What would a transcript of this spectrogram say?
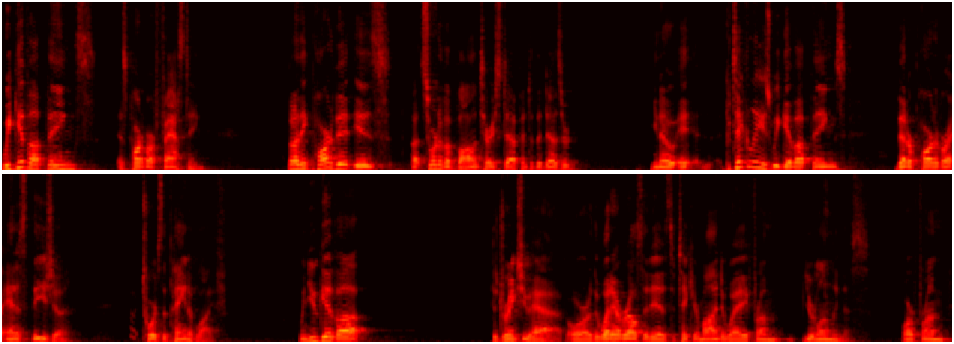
we give up things as part of our fasting. But I think part of it is a, sort of a voluntary step into the desert. You know, it, particularly as we give up things that are part of our anesthesia towards the pain of life. When you give up the drinks you have or the whatever else it is to take your mind away from your loneliness or from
